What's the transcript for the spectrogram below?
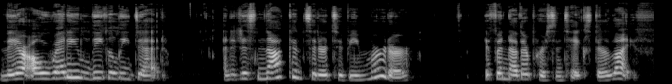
They are already legally dead, and it is not considered to be murder if another person takes their life.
